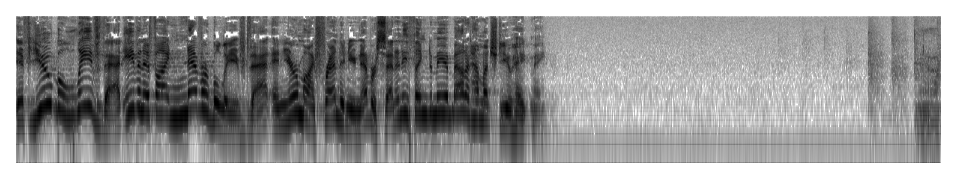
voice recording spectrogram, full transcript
If you believe that, even if I never believed that, and you're my friend and you never said anything to me about it, how much do you hate me? Yeah.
